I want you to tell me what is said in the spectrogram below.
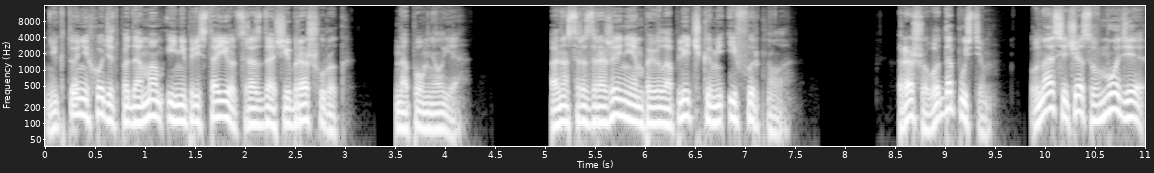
никто не ходит по домам и не пристает с раздачей брошюрок, напомнил я. Она с раздражением повела плечиками и фыркнула. Хорошо, вот допустим, у нас сейчас в моде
